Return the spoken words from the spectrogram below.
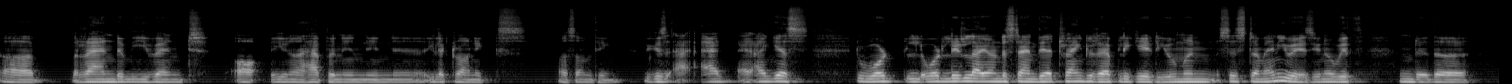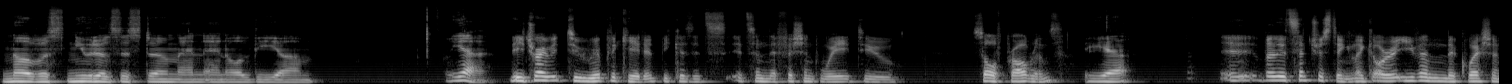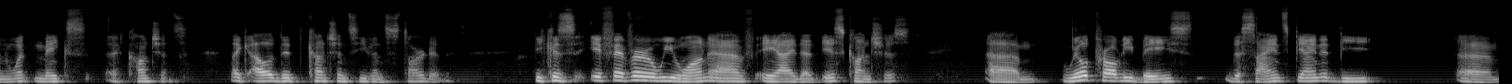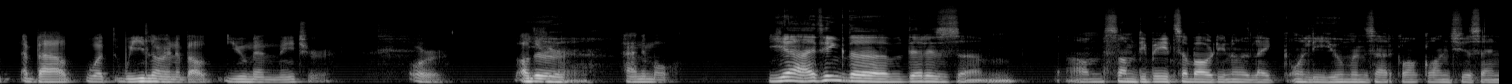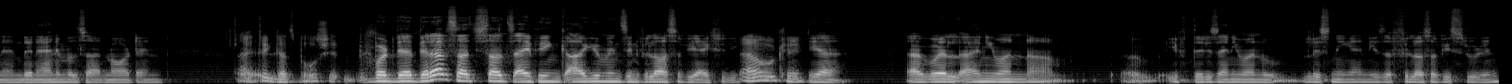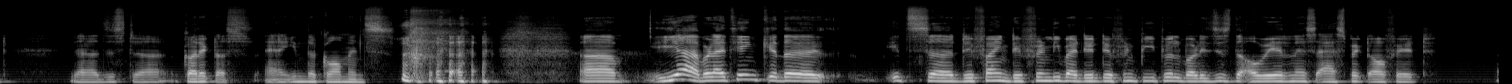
uh, random event, or, you know, happen in, in uh, electronics or something? Because I, I, I guess to what what little I understand, they are trying to replicate human system anyways, you know, with the, the nervous neural system and and all the um yeah They try to replicate it because it's it's an efficient way to solve problems. yeah Uh, but it's interesting, like, or even the question, what makes a conscience? Like, how did conscience even started? Because if ever we want to have AI that is conscious, um, we'll probably base the science behind it be um, about what we learn about human nature or other yeah. animal. Yeah, I think the there is um, um, some debates about you know like only humans are co- conscious and and then animals are not and I think that's bullshit. but there there are such such I think arguments in philosophy actually. Oh, okay. Yeah. Uh, well, anyone, um, uh, if there is anyone who listening and is a philosophy student, uh, just uh, correct us uh, in the comments. um, yeah, but I think the it's uh, defined differently by different people, but it's just the awareness aspect of it,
